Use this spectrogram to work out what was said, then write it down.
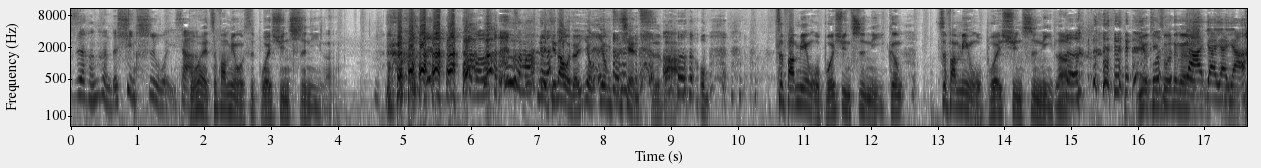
就是狠狠的训斥我一下。不会，这方面我是不会训斥你了。怎么了？什么？你有听到我的用用字遣词吧？我这方面我不会训斥你，跟这方面我不会训斥你了。你有听说那个？呀呀呀呀！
